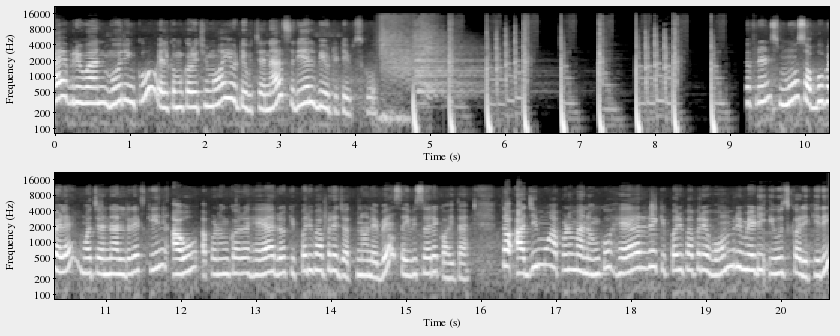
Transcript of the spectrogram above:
ହାଇ ଏଭ୍ରିୱାନ୍ ମୁଁ ରିଙ୍କୁ ୱେଲକମ୍ କରୁଛି ମୋ ୟୁଟ୍ୟୁବ୍ ଚ୍ୟାନେଲ୍ ରିଏଲ୍ ବିୟୁଟି ଟିପ୍ସକୁ फ्रेंड्स मु सब मो चेल रे स्किन आउ आपणकर हेयर रो भाव में जत्न ने विषय कही कहिताए तो आज मु आपण मानन हेयर रे किपरि भाबरे होम रेमेडी यूज करिकिरी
